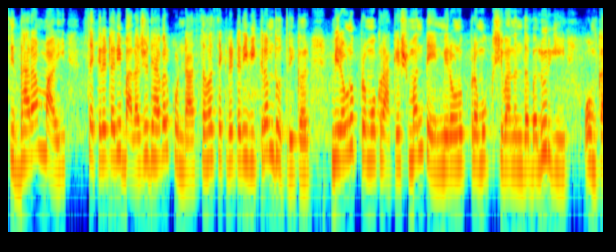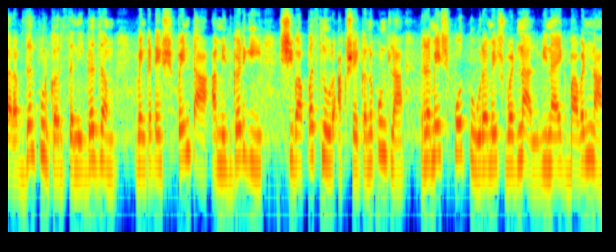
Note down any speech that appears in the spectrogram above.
सिद्धाराम माळी सेक्रेटरी बालाजी ध्यावरकोंडा सहसेक्रेटरी विक्रम धोत्रीकर मिरवणूक प्रमुख राकेश मंतेन मिरवणूक प्रमुख शिवानंद बलुर्गी ओमकार अफजलपूरकर सनी गजम व्यंकटेश पेंटा अमित गडगी शिवा पसनूर अक्षय कनकुंटला रमेश पोतू रमेश वडनाल विनायक बावण्णा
